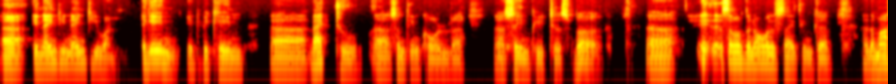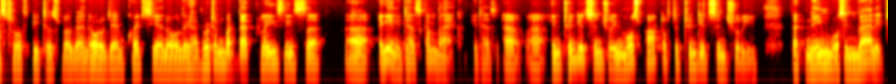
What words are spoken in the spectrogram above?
uh, in 1991, again, it became uh, back to uh, something called uh, uh, St. Petersburg. Uh, it, some of the novels, I think, The Master of Petersburg and all, J.M. Coetzee and all, they have written, but that place is, again, it has come back. It has, in 20th century, in most part of the 20th century, that name was invalid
